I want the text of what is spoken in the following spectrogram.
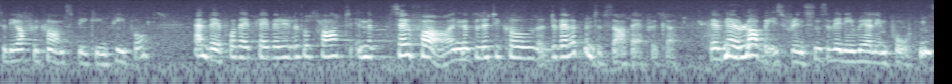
to the Afrikaans-speaking people, and therefore they play very little part in the, so far in the political development of South Africa. There are no lobbies, for instance, of any real importance.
